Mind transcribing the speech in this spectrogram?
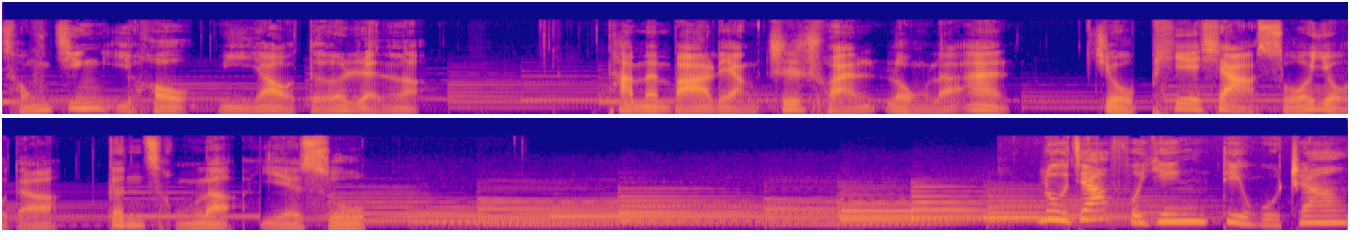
从今以后你要得人了。”他们把两只船拢了岸，就撇下所有的，跟从了耶稣。路加福音第五章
